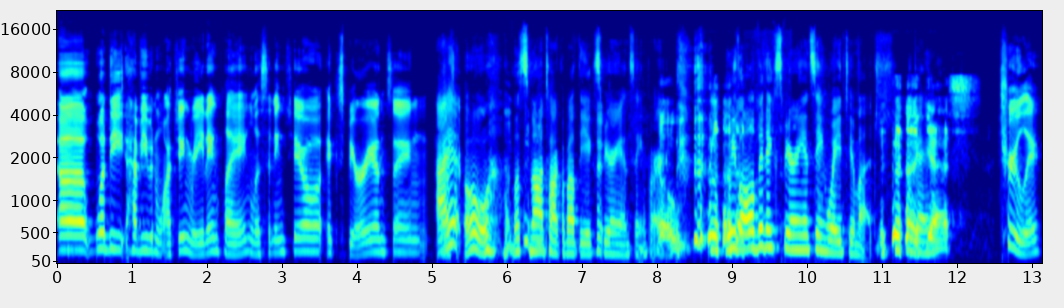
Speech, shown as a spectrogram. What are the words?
uh what do you have you been watching, reading, playing, listening to, experiencing? I oh, let's not talk about the experiencing part. Oh, We've all been experiencing way too much. Okay? yes. Truly.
